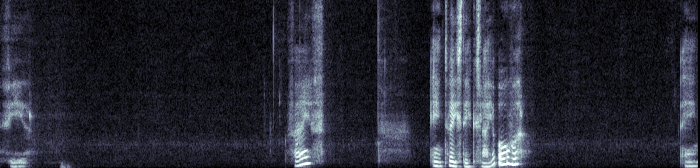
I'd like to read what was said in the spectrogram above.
4 5 1 2 steken sla je over. 1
